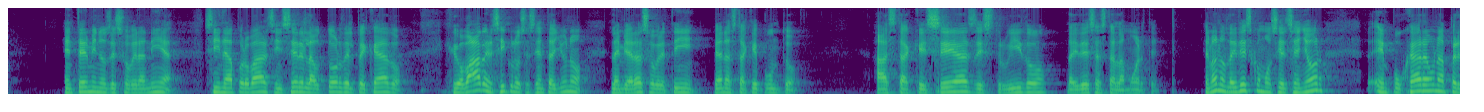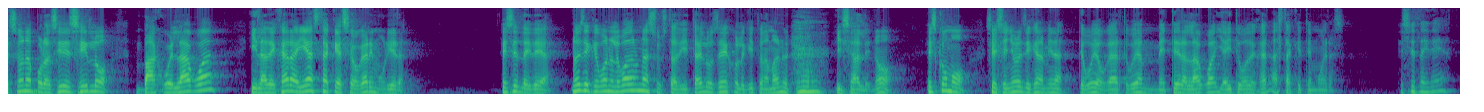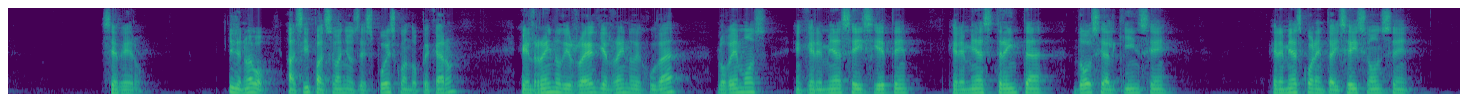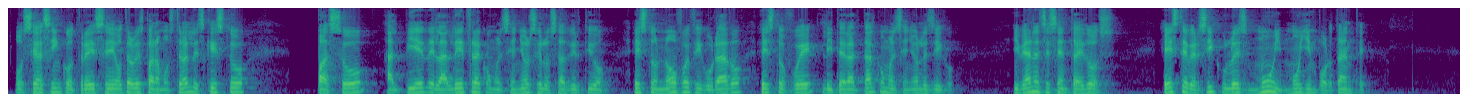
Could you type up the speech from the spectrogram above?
en términos de soberanía, sin aprobar, sin ser el autor del pecado. Jehová, versículo 61, la enviará sobre ti. Vean hasta qué punto. Hasta que seas destruido, la idea es hasta la muerte. Hermanos, la idea es como si el Señor empujar a una persona, por así decirlo, bajo el agua y la dejara ahí hasta que se ahogara y muriera. Esa es la idea. No es de que, bueno, le voy a dar una asustadita, y los dejo, le quito la mano y sale. No. Es como si el Señor les dijera, mira, te voy a ahogar, te voy a meter al agua y ahí te voy a dejar hasta que te mueras. Esa es la idea. Severo. Y de nuevo, así pasó años después cuando pecaron. El reino de Israel y el reino de Judá lo vemos en Jeremías 6, 7, Jeremías 30, 12 al 15, Jeremías 46, 11, Oseas 5, 13, otra vez para mostrarles que esto pasó al pie de la letra como el Señor se los advirtió. Esto no fue figurado, esto fue literal, tal como el Señor les dijo. Y vean el 62. Este versículo es muy, muy importante.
